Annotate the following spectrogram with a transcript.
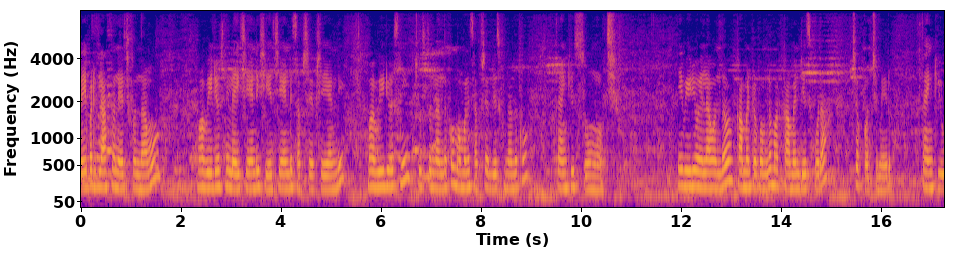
రేపటి క్లాస్లో నేర్చుకుందాము. మా వీడియోస్ని లైక్ చేయండి షేర్ చేయండి సబ్స్క్రైబ్ చేయండి. మా వీడియోస్ని చూస్తున్నందుకు మమ్మల్ని సబ్స్క్రైబ్ చేసుకున్నందుకు థ్యాంక్ యూ సో మచ్. ఈ వీడియో ఎలా ఉందో కామెంట్ రూపంలో మాకు కామెంట్ చేసి కూడా చెప్పొచ్చు మీరు. థ్యాంక్ యూ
